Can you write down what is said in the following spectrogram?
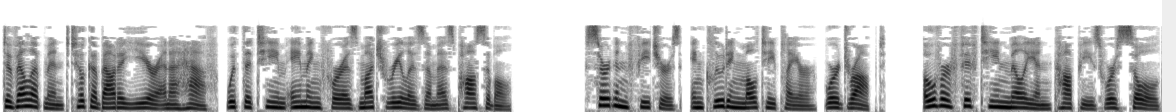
Development took about a year and a half, with the team aiming for as much realism as possible. Certain features, including multiplayer, were dropped. Over 15 million copies were sold,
